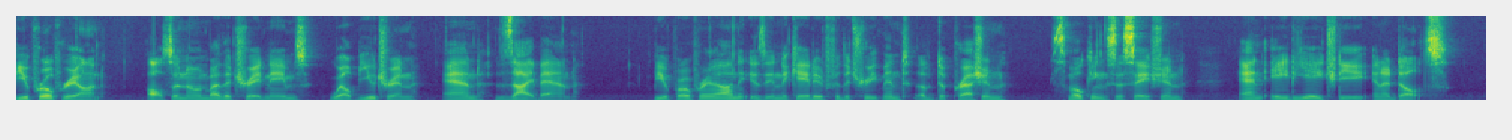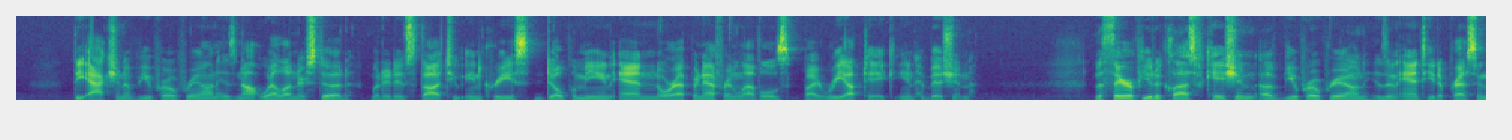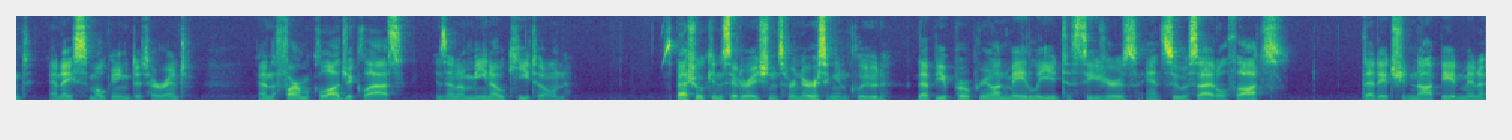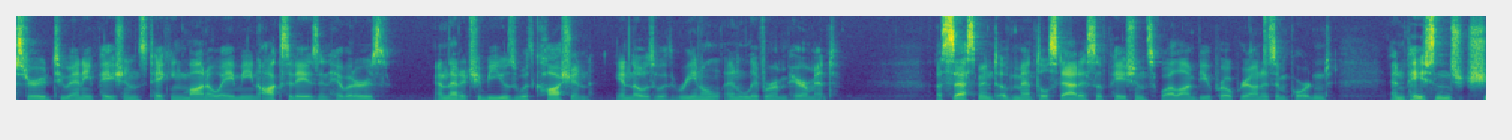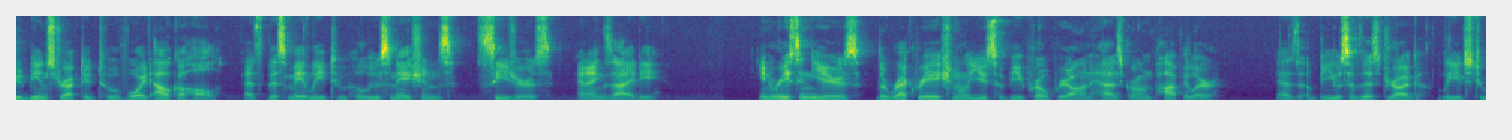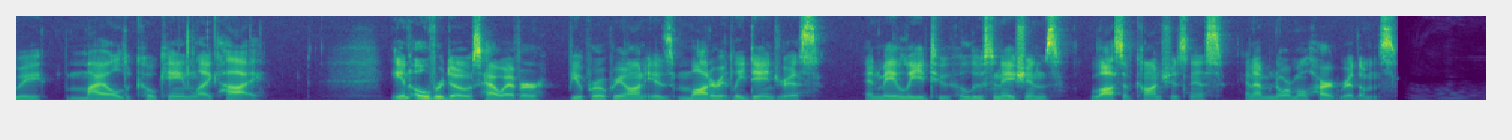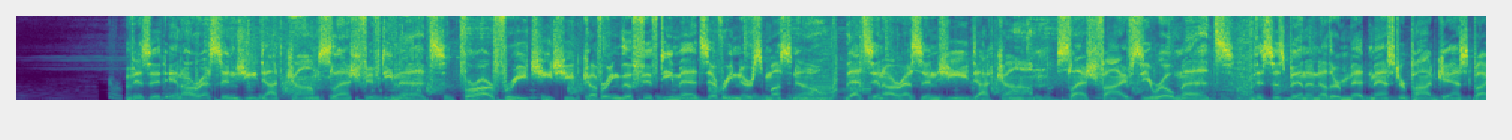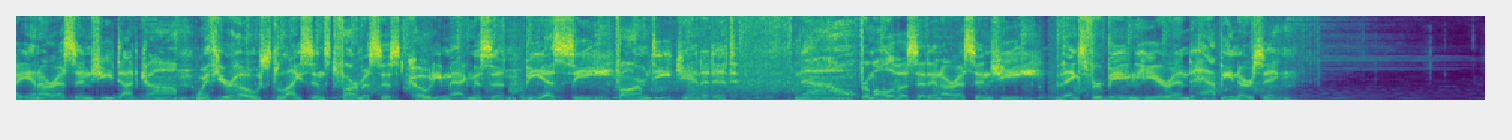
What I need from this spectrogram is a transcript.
Bupropion, also known by the trade names Wellbutrin and Zyban. Bupropion is indicated for the treatment of depression, smoking cessation, and ADHD in adults. The action of bupropion is not well understood, but it is thought to increase dopamine and norepinephrine levels by reuptake inhibition. The therapeutic classification of bupropion is an antidepressant and a smoking deterrent, and the pharmacologic class is an aminoketone. Special considerations for nursing include that bupropion may lead to seizures and suicidal thoughts, that it should not be administered to any patients taking monoamine oxidase inhibitors, and that it should be used with caution in those with renal and liver impairment. Assessment of mental status of patients while on bupropion is important, and patients should be instructed to avoid alcohol, as this may lead to hallucinations, seizures, and anxiety. In recent years, the recreational use of bupropion has grown popular, as abuse of this drug leads to a mild cocaine like high. In overdose, however, bupropion is moderately dangerous and may lead to hallucinations, loss of consciousness, and abnormal heart rhythms. Visit nrsng.com slash 50meds for our free cheat sheet covering the 50 meds every nurse must know. That's nrsng.com slash 50meds. This has been another MedMaster podcast by nrsng.com with your host, licensed pharmacist Cody Magnuson, BSc, PharmD candidate. Now, from all of us at NRSNG, thanks for being here and happy nursing.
